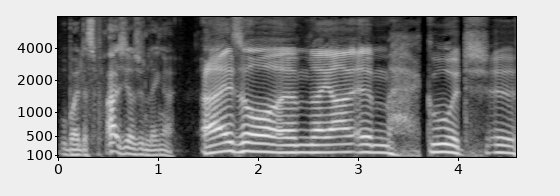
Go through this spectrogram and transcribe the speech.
Wobei, das fahre ich ja schon länger. Also, ähm, naja, ähm, gut, äh,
